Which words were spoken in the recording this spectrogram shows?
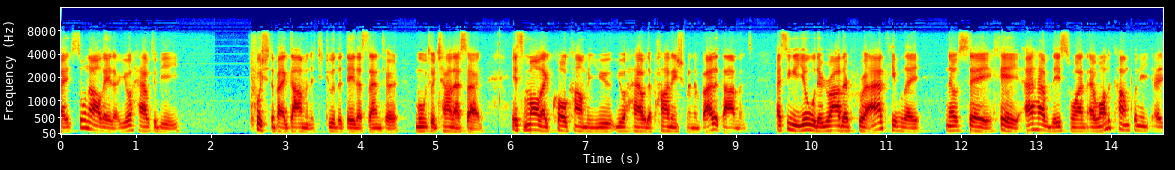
right? Sooner or later, you have to be pushed by government to do the data center, move to China side. It's more like Qualcomm, you, you have the punishment by the government. I think you would rather proactively you know, say, hey, I have this one. I want a company, a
